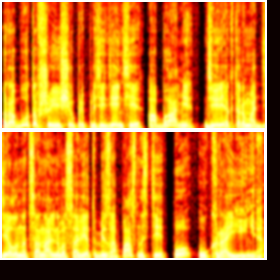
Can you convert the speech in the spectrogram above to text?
работавший еще при президенте Обаме директором отдела Национального совета безопасности по Украине.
